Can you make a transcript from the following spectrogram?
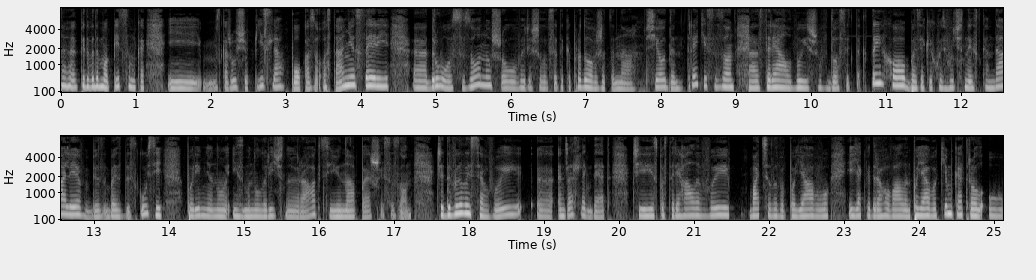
підведемо підсумки і скажу, що після показу останньої серії е, другого сезону шоу вирішили все-таки продовжити на ще один третій сезон. Е, Серіал вийшов досить так тихо, без якихось гучних скандалів, без, без дискусій, порівняно із минулорічною реакцією на перший сезон. Чи дивилися ви е, And Just Like That? Чи спостерігали ви? Бачили ви появу і як відреагували появу Кім Кетрол у,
